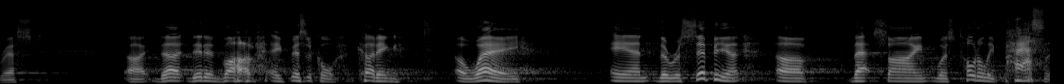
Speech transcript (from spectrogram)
rest. Uh, that did involve a physical cutting away, and the recipient of that sign was totally passive.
